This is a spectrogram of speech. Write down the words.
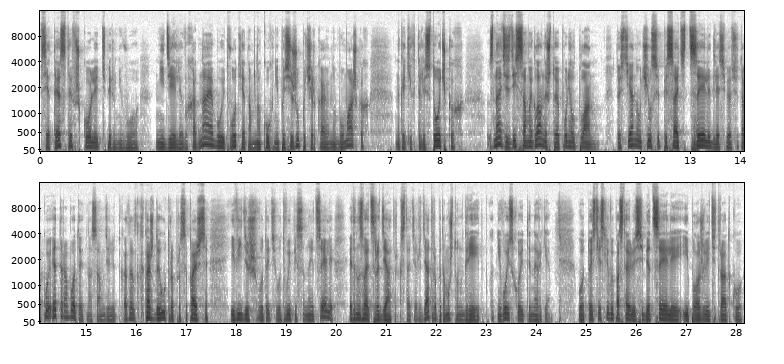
все тесты в школе, теперь у него неделя выходная будет, вот я там на кухне посижу, почеркаю на бумажках, на каких-то листочках. Знаете, здесь самое главное, что я понял план. То есть я научился писать цели для себя, все такое. Это работает на самом деле. Когда каждое утро просыпаешься и видишь вот эти вот выписанные цели, это называется радиатор, кстати. Радиатор, потому что он греет, от него исходит энергия. Вот, то есть если вы поставили себе цели и положили тетрадку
